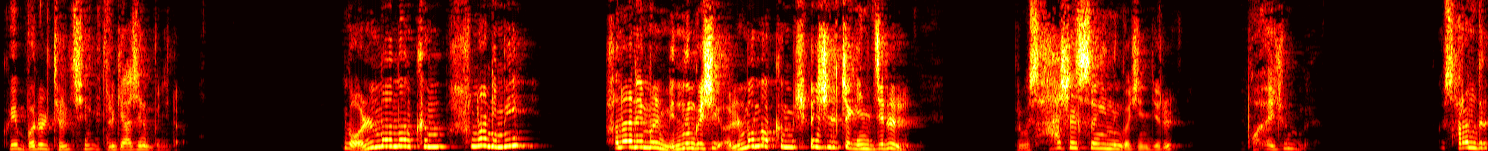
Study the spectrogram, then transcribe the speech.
그의 머리를 들치, 들게 하시는 분이라. 그러니까 얼마만큼 하나님이 하나님을 믿는 것이 얼마만큼 현실적인지를 그리고 사실성 있는 것인지를 보여주는 거예요. 사람들은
